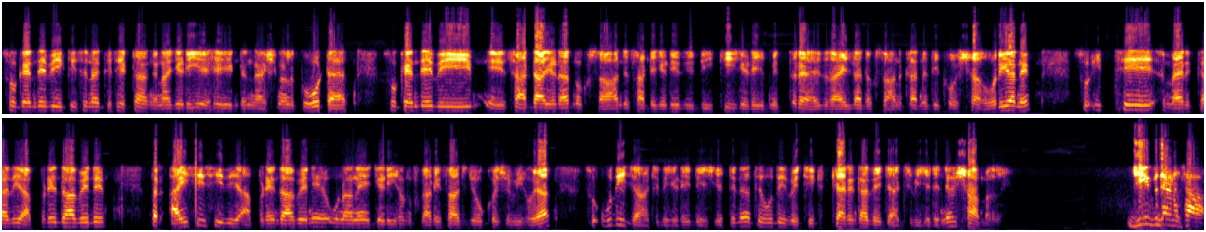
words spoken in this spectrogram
ਸੋ ਕਹਿੰਦੇ ਵੀ ਕਿਸੇ ਨਾ ਕਿਸੇ ਢੰਗ ਨਾਲ ਜਿਹੜੀ ਇਹ ਇੰਟਰਨੈਸ਼ਨਲ ਕੋਰਟ ਹੈ, ਸੋ ਕਹਿੰਦੇ ਵੀ ਸਾਡਾ ਜਿਹੜਾ ਨੁਕਸਾਨ ਸਾਡੇ ਜਿਹੜੇ ਨਜ਼ਦੀਕੀ ਜਿਹੜੇ ਮਿੱਤਰ ਹੈ, ਇਜ਼ਰਾਈਲ ਦਾ ਨੁਕਸਾਨ ਕਰਨ ਦੀ ਕੋਸ਼ਿਸ਼ਾਂ ਹੋ ਰਹੀਆਂ ਨੇ। ਸੋ ਇੱਥੇ ਅਮਰੀਕਾ ਦੇ ਆਪਣੇ ਦਾਅਵੇ ਨੇ। ਪਰ ਆਈਸੀਸੀ ਦੇ ਆਪਣੇ ਦਾਅਵੇ ਨੇ ਉਹਨਾਂ ਨੇ ਜਿਹੜੀ ਹੁਣ ਅਫਗਾਨਿਸਤਾਨ 'ਚ ਜੋ ਕੁਝ ਵੀ ਹੋਇਆ ਸੋ ਉਹਦੀ ਜਾਂਚ ਦੇ ਜਿਹੜੇ ਦੇਸ਼ ਦਿੱਤੇ ਨੇ ਤੇ ਉਹਦੇ ਵਿੱਚ ਇੱਕ ਕੈਨੇਡਾ ਦੇ ਜੱਜ ਵੀ ਜਿਹੜੇ ਨੇ ਉਹ ਸ਼ਾਮਲ ਨੇ। ਜੀ ਵਿਧਾਨ ਸਾਹਿਬ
